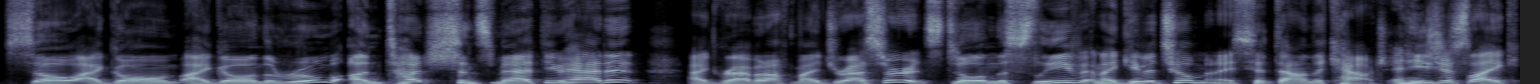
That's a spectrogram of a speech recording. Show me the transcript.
So I go, I go in the room, untouched since Matthew had it. I grab it off my dresser. It's still in the sleeve, and I give it to him, and I sit down on the couch. And he's just like,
